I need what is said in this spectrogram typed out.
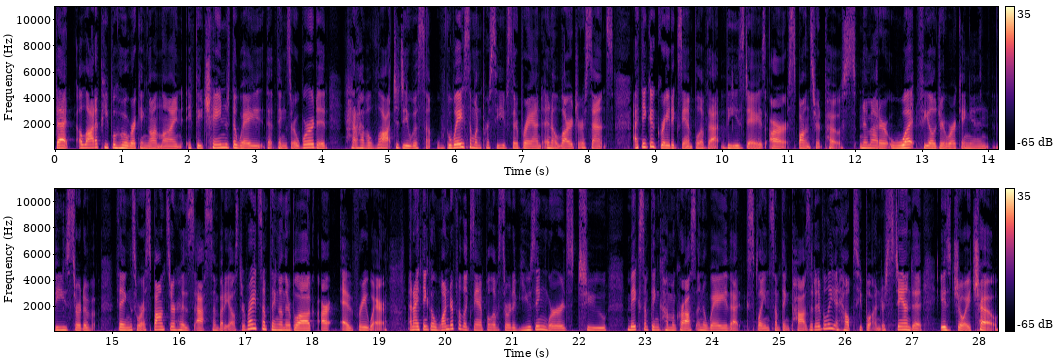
that a lot of people who are working online, if they change the way that things are worded, can have a lot to do with some, the way someone perceives their brand in a larger sense. I think a great example of that these days are sponsored posts. No matter what field you're working in, these sort of things where a sponsor has asked somebody else to write something on their blog are everywhere. And I think a wonderful example of sort of using words to make something come across in a way that explains something positively and helps people understand it is Joy Cho.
